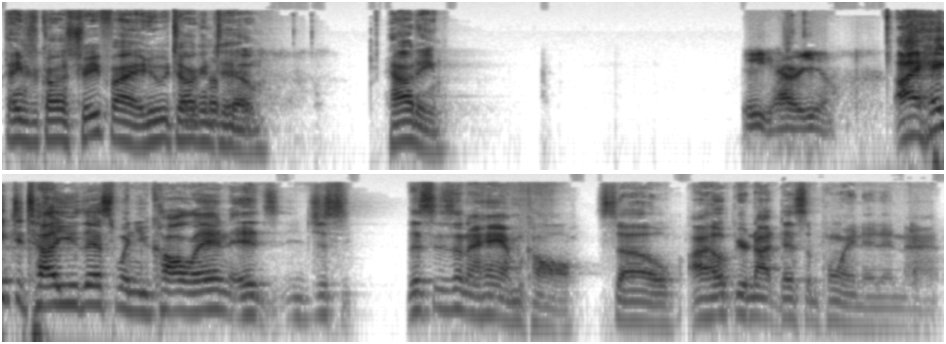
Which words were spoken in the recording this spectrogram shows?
thanks for calling Street Fight. Who are we talking What's to? man? Howdy. Hey, how are you? I hate to tell you this when you call in. It's just this isn't a ham call, so I hope you're not disappointed in that.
